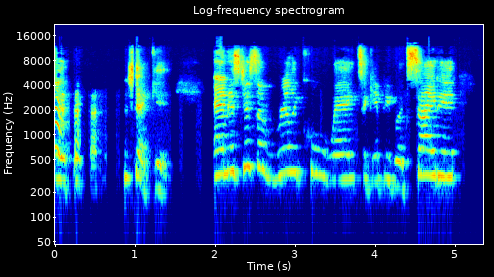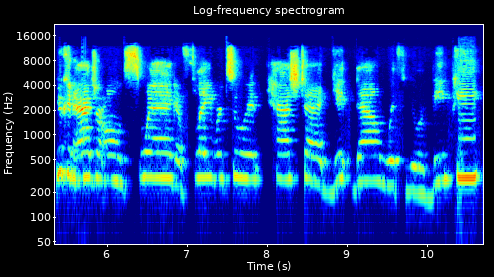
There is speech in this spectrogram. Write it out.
slip it, check it. And it's just a really cool way to get people excited. You can add your own swag or flavor to it. Hashtag get down with your BP,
